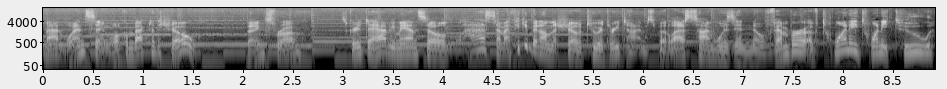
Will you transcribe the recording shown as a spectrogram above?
Matt Wensing, welcome back to the show. Thanks, Rob. It's great to have you, man. So, last time, I think you've been on the show two or three times, but last time was in November of 2022,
